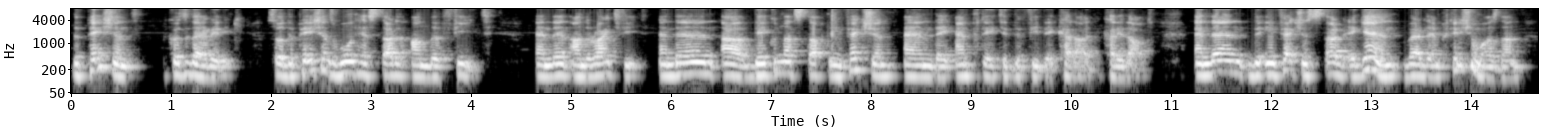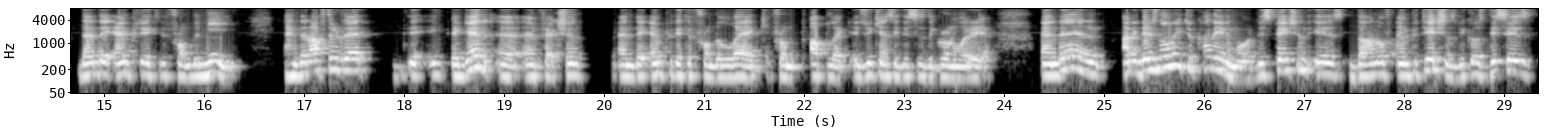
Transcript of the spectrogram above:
the patient because of diabetic so the patient's wound has started on the feet and then on the right feet. And then uh, they could not stop the infection and they amputated the feet they cut, out, cut it out. And then the infection started again where the amputation was done then they amputated from the knee. And then after that the, again uh, infection and they amputated from the leg, from up leg. As you can see, this is the groinal area. And then, I mean, there's no way to cut anymore. This patient is done of amputations because this is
